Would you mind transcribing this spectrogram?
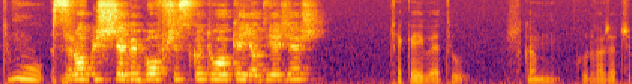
Czemu... Zrobisz, żeby było wszystko tu ok, odjedziesz? Czekaj, bo ja tu szukam kurwa rzeczy.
